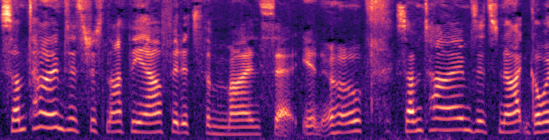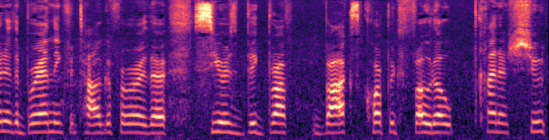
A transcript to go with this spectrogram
Sometimes it's just not the outfit, it's the mindset, you know? Sometimes it's not going to the branding photographer or the Sears big box corporate photo kind of shoot,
